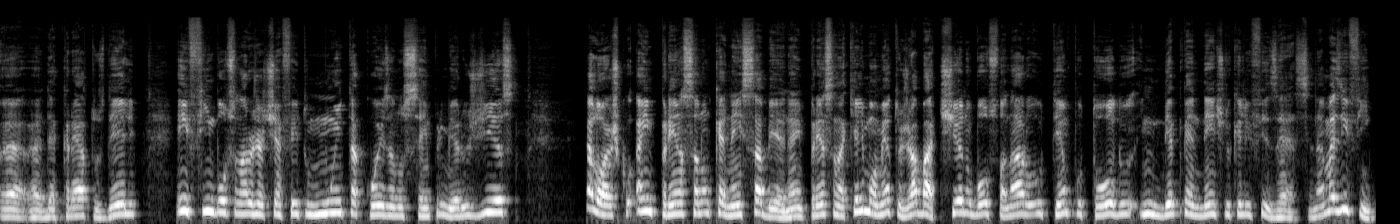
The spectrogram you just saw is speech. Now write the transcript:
é, decretos dele. Enfim, Bolsonaro já tinha feito muita coisa nos 100 primeiros dias. É lógico, a imprensa não quer nem saber, né? A imprensa naquele momento já batia no Bolsonaro o tempo todo, independente do que ele fizesse, né? Mas enfim,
